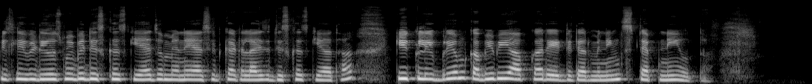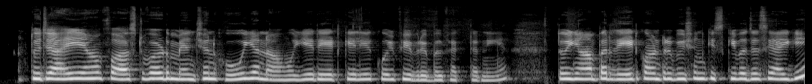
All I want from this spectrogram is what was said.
पिछली वीडियोस में भी डिस्कस किया है, जब मैंने एसिड कैटलाइज डिस्कस किया था कि इक्विलिब्रियम कभी भी आपका रेट डिटर्मिनिंग स्टेप नहीं होता। तो चाहे यहाँ फास्ट वर्ड मेंशन हो या ना हो, ये रेट के लिए कोई फेवरेबल फैक्टर नहीं है। तो यहाँ पर रेट कंट्रीब्यूशन किसकी वजह से आएगी?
